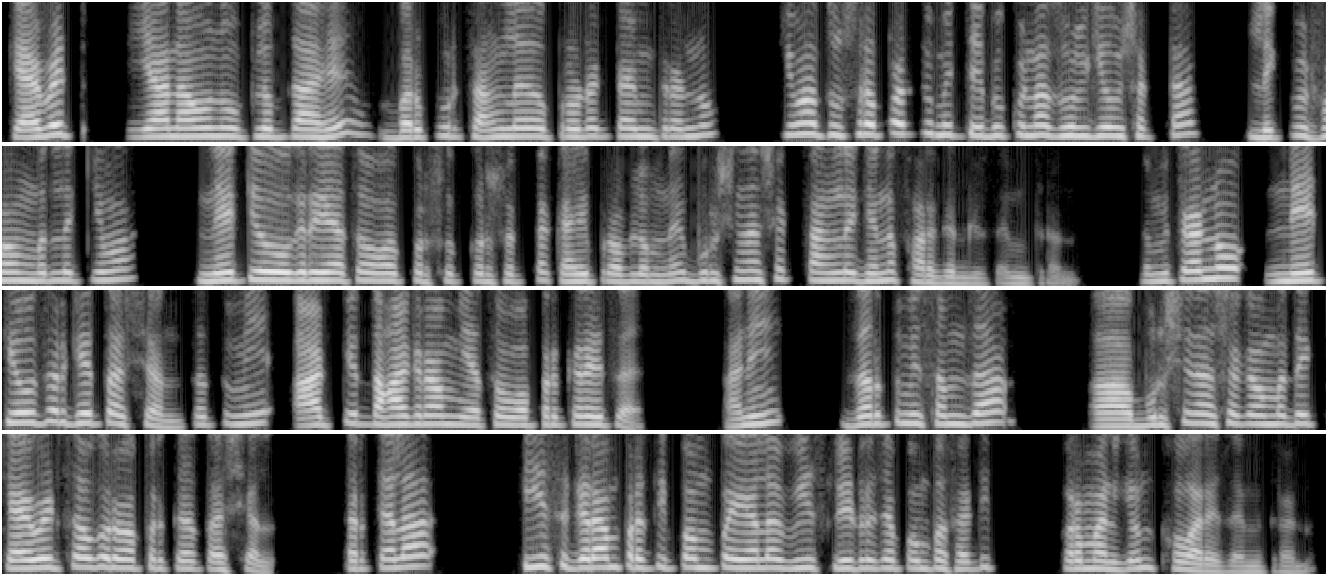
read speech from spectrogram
कॅवेट या नावानं उपलब्ध आहे. भरपूर चांगलं प्रोडक्ट आहे मित्रांनो. किंवा दुसरं पण तुम्ही टेबिकोना झोल घेऊ शकता. लिक्विड फॉर्म मधलं किंवा नेटिव वगैरे याचा वापर करू शकता. काही प्रॉब्लेम नाही. बुरशीनाशक चांगलं घेणं फार गरजेचं आहे मित्रांनो. तर मित्रांनो नेटिव्ह जर घेत असाल तर तुम्ही आठ ते दहा ग्राम याचा वापर करायचा आहे. आणि जर तुम्ही समजा बुरशीनाशकामध्ये कॅवेटचा वगैरे वापर करत असाल तर त्याला तीस ग्राम प्रतिपंप याला वीस लिटरच्या पंपासाठी प्रमाण घेऊन फवारायचं आहे मित्रांनो.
